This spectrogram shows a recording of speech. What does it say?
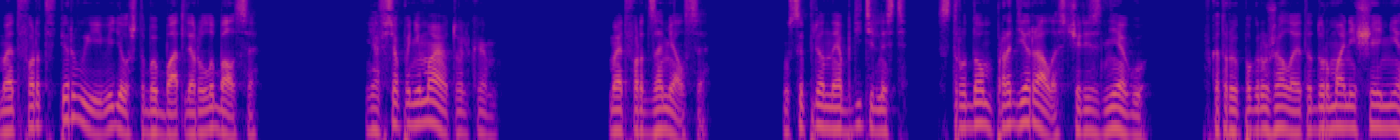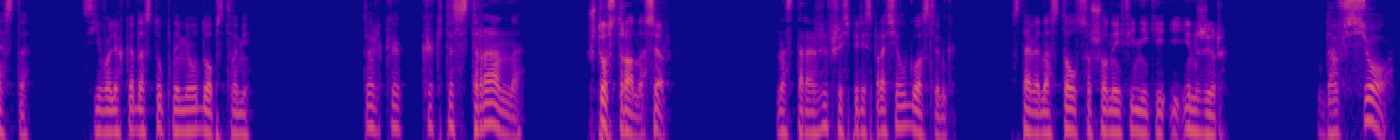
Мэтфорд впервые видел, чтобы Батлер улыбался. «Я все понимаю, только...» Мэтфорд замялся. Усыпленная бдительность с трудом продиралась через негу, в которую погружало это дурманящее место с его легкодоступными удобствами. Только как-то странно. Что странно, сэр? Насторожившись, переспросил Гослинг, ставя на стол сушеные финики и инжир. Да все,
